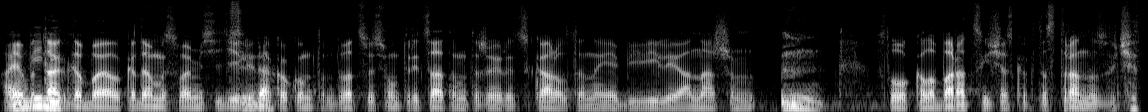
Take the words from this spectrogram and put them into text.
А я Он бы так добавил, когда мы с вами сидели Всегда. на каком-то 28-30 этаже Ридс Карлтона и объявили о нашем слово коллаборации сейчас как-то странно звучит,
